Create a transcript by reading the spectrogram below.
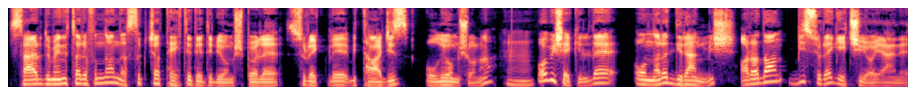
Serdümeni tarafından da sıkça tehdit ediliyormuş böyle sürekli bir taciz oluyormuş ona. Hı hı. O bir şekilde onlara direnmiş. Aradan bir süre geçiyor yani.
